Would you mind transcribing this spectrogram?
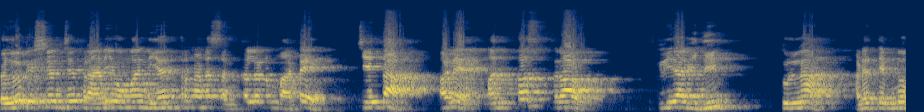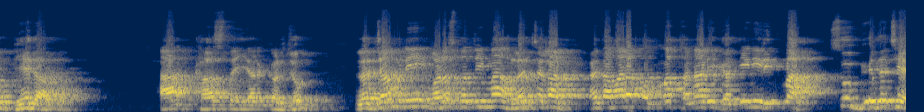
પહેલો ક્વેશ્ચન છે, પ્રાણીઓમાં નિયંત્રણ અને સંકલન માટે ચેતા અને અંતસ્ત્રાવ ક્રિયાવિધિ, તુલના અને તેમનો ભેદ આપો. આ ખાસ તૈયાર કરજો. લજ્જામણી વનસ્પતિમાં હલનચલન અને તમારા પગમાં થનારી ગતિની રીતમાં શું ભેદ છે?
